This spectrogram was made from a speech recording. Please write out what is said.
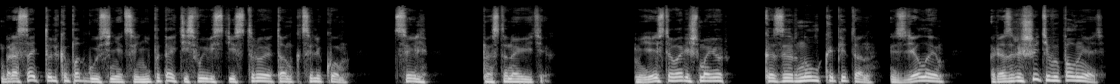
Бросать только под гусеницы. Не пытайтесь вывести из строя танк целиком. Цель – остановить их. Есть, товарищ майор. Козырнул капитан. Сделаем. Разрешите выполнять.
